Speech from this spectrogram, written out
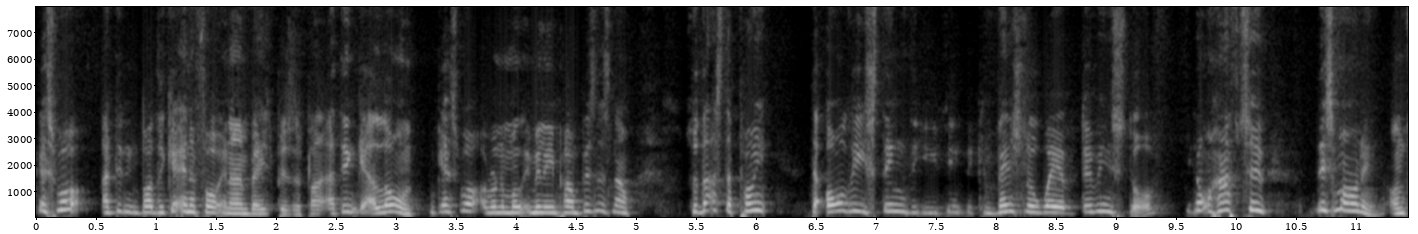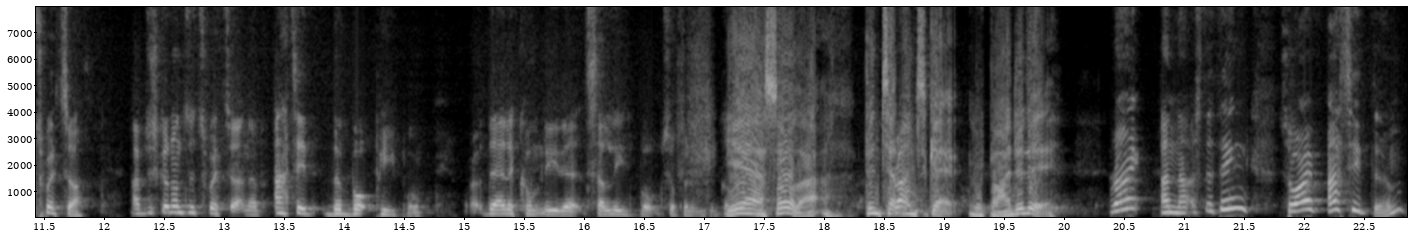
Guess what? I didn't bother getting a 49 page business plan. I didn't get a loan. And guess what? I run a multi million pound business now. So that's the point. That all these things that you think the conventional way of doing stuff, you don't have to. This morning on Twitter, I've just gone onto Twitter and I've added the book people. They're the company that sell these books up and Yeah, I saw that. Didn't take right. long to get reply, did it? Right, and that's the thing. So I've added them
